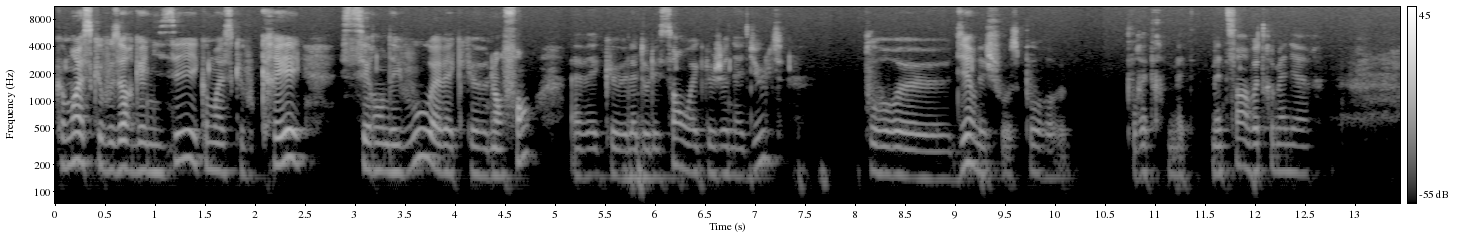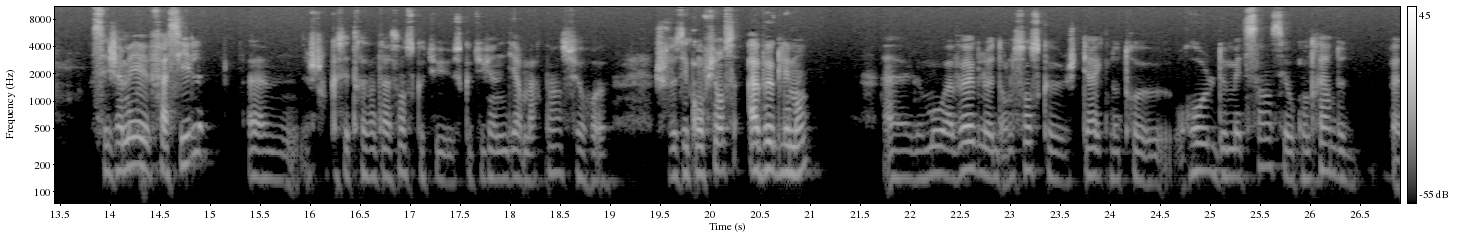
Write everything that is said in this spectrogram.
Comment est-ce que vous organisez et comment est-ce que vous créez ces rendez-vous avec euh, l'enfant, avec euh, l'adolescent ou avec le jeune adulte pour euh, dire les choses, pour, pour être médecin à votre manière? C'est jamais facile. je trouve que c'est très intéressant ce que tu, ce que tu viens de dire, Martin, sur je faisais confiance aveuglément. Euh, le mot aveugle dans le sens que je dirais que notre rôle de médecin, c'est au contraire bah,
